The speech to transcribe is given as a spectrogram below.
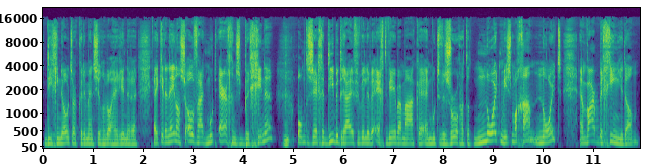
DigiNotar kunnen mensen zich nog wel herinneren. Kijk, de Nederlandse overheid moet ergens beginnen hm. om te zeggen, die bedrijven willen we echt weerbaar maken en moeten we zorgen dat dat nooit mis mag gaan. Nooit. En waar begin je dan?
